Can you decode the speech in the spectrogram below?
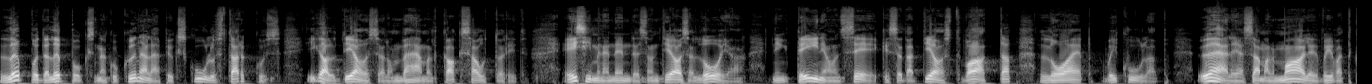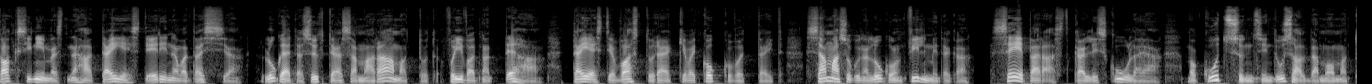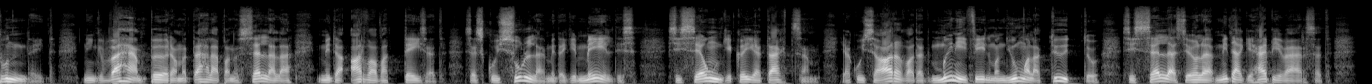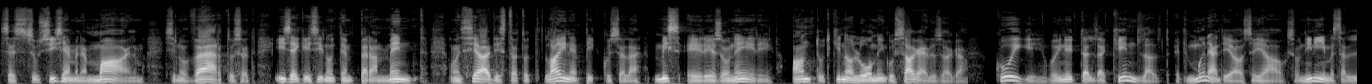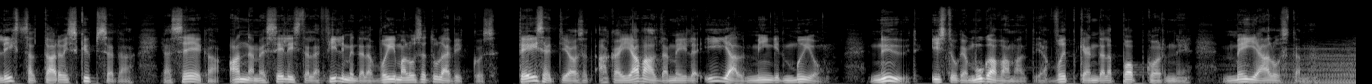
lõppude lõpuks, nagu kõneleb üks kuulus tarkus, igal teosel on vähemalt kaks autorit. esimene nendest on teose looja ning teine on see, kes seda teost vaatab, loeb või kuulab. ühel ja samal maalil võivad kaks inimest näha täiesti erinevat asja. lugedes ühte ja sama raamatut, võivad nad teha täiesti vasturääkivaid kokkuvõtteid. samasugune lugu on filmidega seepärast, kallis kuulaja, ma kutsun sind usaldama oma tundeid ning vähem pöörama tähelepanu sellele, mida arvavad teised, sest kui sulle midagi meeldis, siis see ongi kõige tähtsam. Ja kui sa arvad, et mõni film on jumala tüütu, siis selles ei ole midagi häbiväärset, sest su sisemine maailm, sinu väärtused, isegi sinu temperament on seadistatud lainepikkusele, mis ei resoneeri antud kinoloomingu sagedusega kuigi võin ütelda kindlalt, et mõne teose jaoks on inimesel lihtsalt tarvis küpseda ja seega anname sellistele filmidele võimaluse tulevikus. teised teosed aga ei avalda meile iial mingit mõju. nüüd istuge mugavamalt ja võtke endale popkorni, meie alustame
